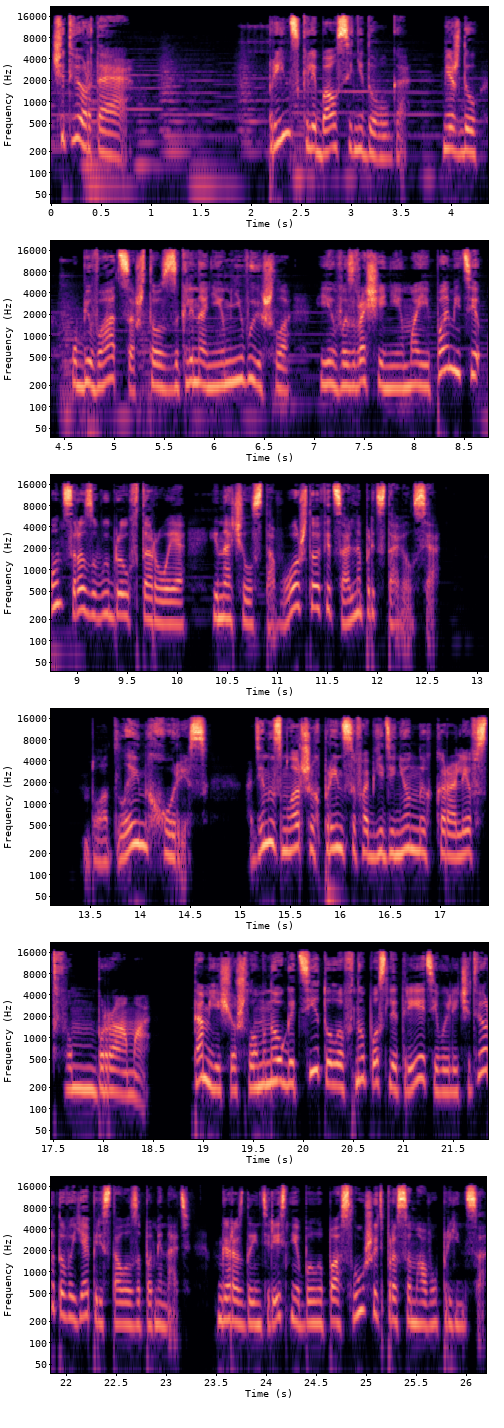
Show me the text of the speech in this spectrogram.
четвертая. Принц колебался недолго. Между убиваться, что с заклинанием не вышло, и возвращением моей памяти он сразу выбрал второе и начал с того, что официально представился. Бладлейн Хоррис, один из младших принцев Объединенных Королевств Мбрама. Там еще шло много титулов, но после третьего или четвертого я перестала запоминать. Гораздо интереснее было послушать про самого принца.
